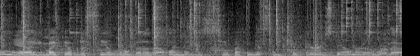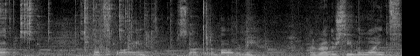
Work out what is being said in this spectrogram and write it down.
And yeah, you might be able to see a little bit of that one, but let's see if I can get some pip berries down and over that. That's fine. It's not gonna bother me. I'd rather see the lights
